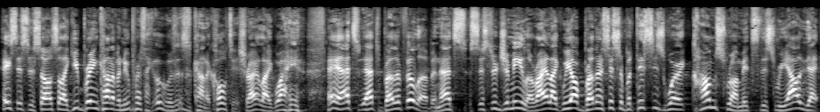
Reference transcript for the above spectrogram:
Hey, sister so and so. Like you bring kind of a new person, like, oh, this is kind of cultish, right? Like, why? Hey, that's, that's brother Philip and that's sister Jamila, right? Like we all brother and sister, but this is where it comes from. It's this reality that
